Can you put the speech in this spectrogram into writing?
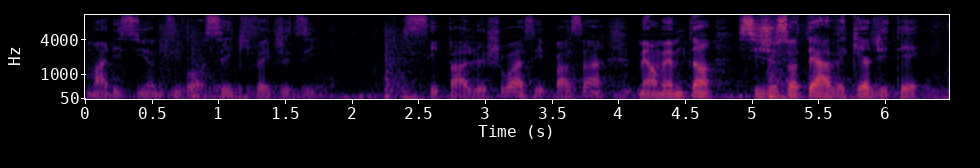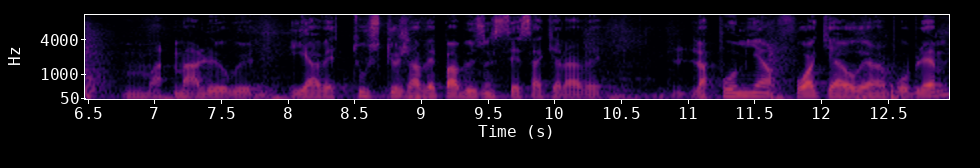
ma décision de divorcer qui fait que je dis, c'est pas le choix, c'est pas ça. Mais en même temps, si je sortais avec elle, j'étais ma- malheureux. Il y avait tout ce que j'avais pas besoin, c'était ça qu'elle avait. La première fois qu'il y aurait un problème,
